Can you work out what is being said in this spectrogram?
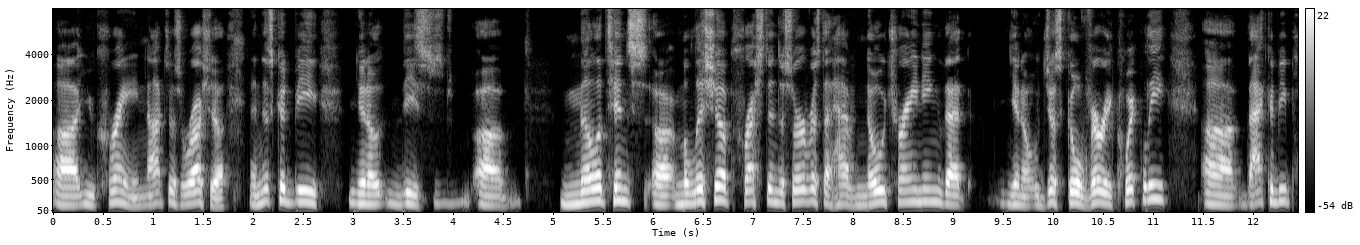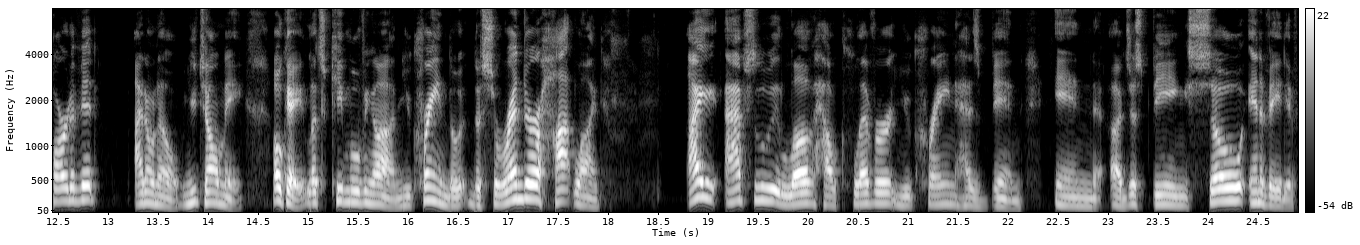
uh, Ukraine, not just Russia. And this could be, you know, these. Uh, militants, uh, militia pressed into service that have no training that you know just go very quickly. Uh, that could be part of it. I don't know. You tell me. Okay, let's keep moving on. Ukraine, the, the surrender hotline. I absolutely love how clever Ukraine has been in uh, just being so innovative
